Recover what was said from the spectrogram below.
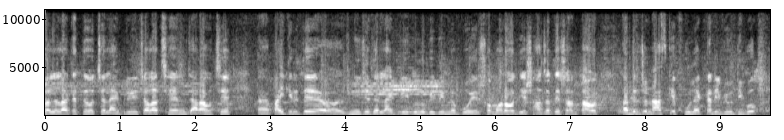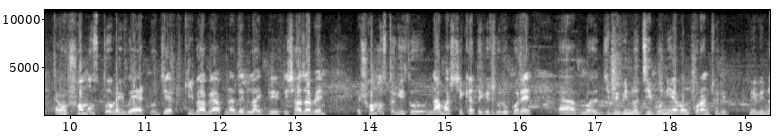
মফস্বল এলাকাতে হচ্ছে লাইব্রেরি চালাচ্ছেন, যারা হচ্ছে পাইকারিতে নিজেদের লাইব্রেরিগুলো বিভিন্ন বইয়ের সমারোহ দিয়ে সাজাতে চান তাহলে তাদের জন্য আজকে ফুল একটা রিভিউ দিব। এবং সমস্ত রিভিউ এ টু জেড কীভাবে আপনাদের লাইব্রেরিটি সাজাবেন সমস্ত কিছু নামাজ শিক্ষা থেকে শুরু করে বিভিন্ন জীবনী এবং কোরআন শরীফ, বিভিন্ন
